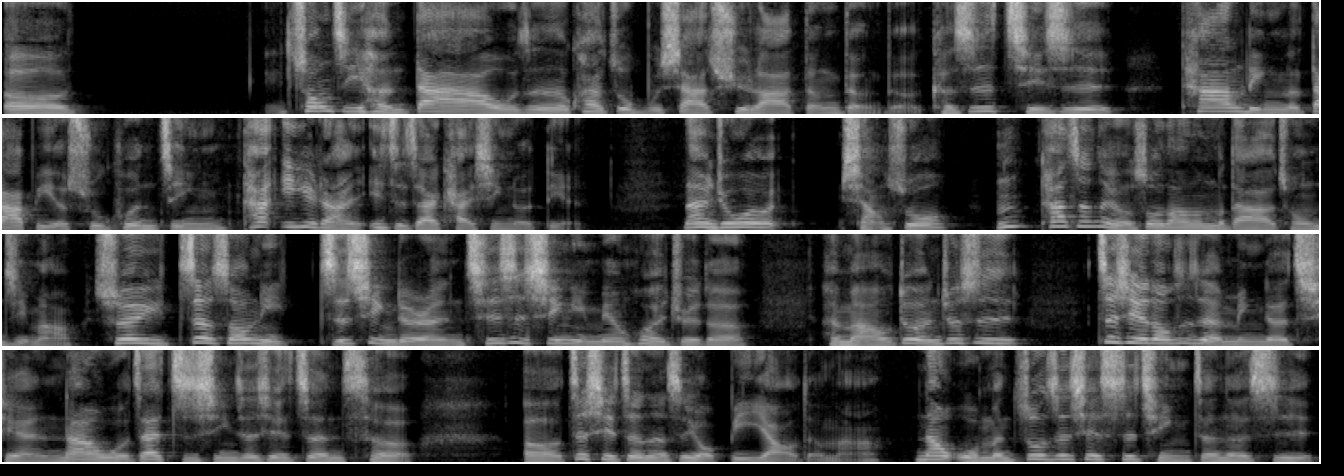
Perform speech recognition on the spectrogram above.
呃。冲击很大啊，我真的快做不下去啦，等等的。可是其实他领了大笔的纾困金，他依然一直在开新的店。那你就会想说，嗯，他真的有受到那么大的冲击吗？所以这时候你执行的人，其实心里面会觉得很矛盾，就是这些都是人民的钱，那我在执行这些政策，呃，这些真的是有必要的吗？那我们做这些事情，真的是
